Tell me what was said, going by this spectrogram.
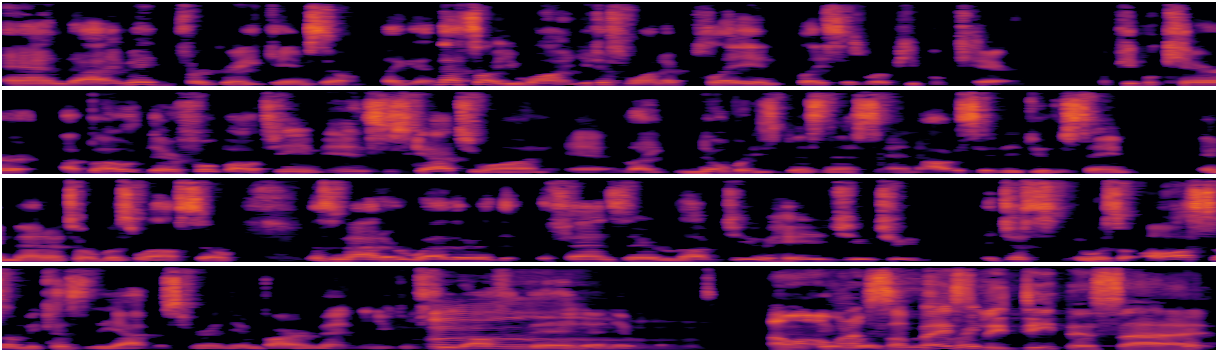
And uh, it made for great games, though. Like, and that's all you want. You just want to play in places where people care. People care about their football team in Saskatchewan, like nobody's business. And obviously, they do the same in Manitoba as well. So it doesn't matter whether the, the fans there loved you, hated you. It just it was awesome because of the atmosphere and the environment, and you can feed mm. off of it. And it, I, I want, so basically, deep inside,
